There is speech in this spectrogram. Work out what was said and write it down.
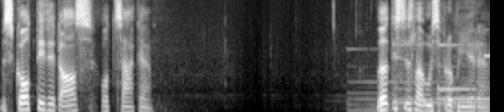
was Gott dir das sagen will. Lass uns das ausprobieren.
